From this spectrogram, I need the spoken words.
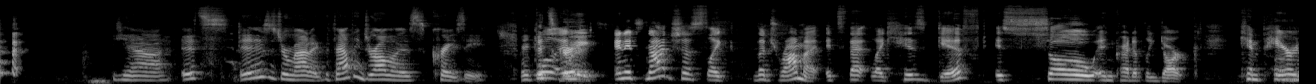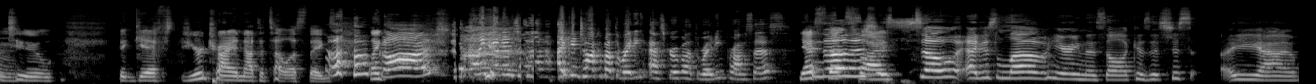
yeah, it's, it is dramatic. The family drama is crazy. It gets well, great. And, and it's not just like, the drama it's that like his gift is so incredibly dark compared mm-hmm. to the gifts. You're trying not to tell us things. Oh like, gosh! I, I can talk about the writing. Ask her about the writing process. Yes, no, that's, that's just so. I just love hearing this all because it's just uh, yeah.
